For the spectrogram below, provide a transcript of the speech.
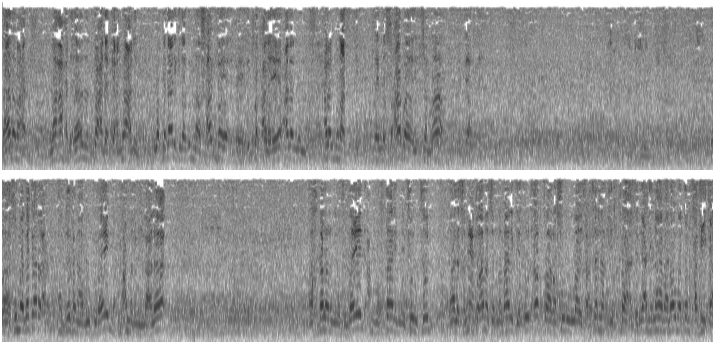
فهذا ما ما احد هذا بعدك يعني ما احد وكذلك إذا قلنا أصحاب فيطلق على إيه؟ على على المنافقين. لأن الصحابة يسمى ثم ذكر حدثنا أبو كريم محمد بن العلاء. أخبرنا ابن فضيل عن مختار بن فلفل قال سمعت أنس بن مالك يقول أخفى رسول الله صلى الله عليه وسلم اخفاء يعني نام نومة خفيفة.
